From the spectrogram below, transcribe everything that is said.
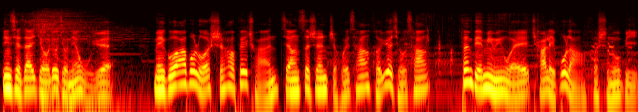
并且在一九六九年五月，美国阿波罗十号飞船将自身指挥舱和月球舱分别命名为查理·布朗和史努比。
